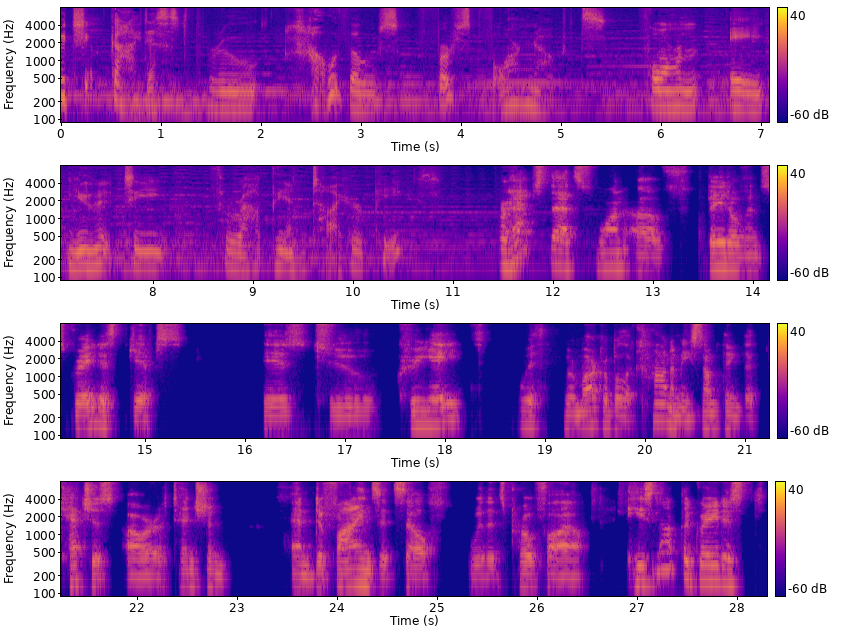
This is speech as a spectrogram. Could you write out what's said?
Would you guide us through how those first four notes form a unity throughout the entire piece? Perhaps that's one of Beethoven's greatest gifts is to create with remarkable economy something that catches our attention and defines itself with its profile. He's not the greatest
